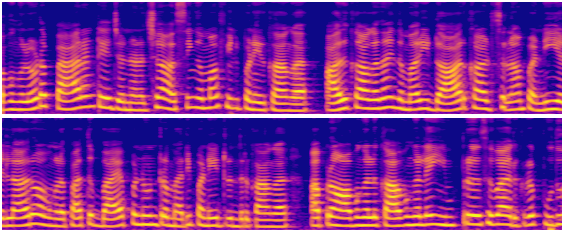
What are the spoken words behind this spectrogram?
அவங்களோட பேரண்டேஜை நினச்சி அசிங்கமாக ஃபீல் பண்ணியிருக்காங்க. அதுக்காக தான் இந்த மாதிரி டார்க் ஆர்ட்ஸ் எல்லாம் பண்ணி எல்லாரும் அவங்கள பார்த்து பயப்படணுன்ற மாதிரி பண்ணிட்டு இருந்திருக்காங்க. அப்புறம் அவங்களுக்கு அவங்களே இம்ப்ரெசிவாக இருக்கிற புது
